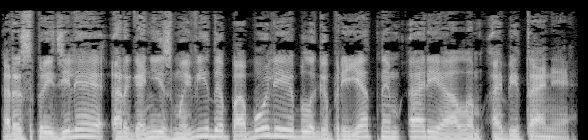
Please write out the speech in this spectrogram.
распределяя организмы вида по более благоприятным ареалам обитания.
